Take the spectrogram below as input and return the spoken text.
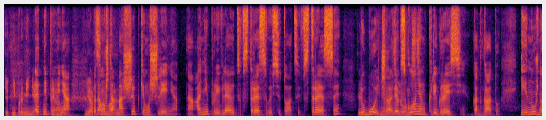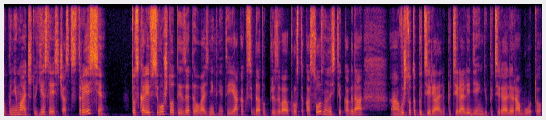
это не про меня. Это не про меня. Я Потому что ошибки мышления, а, они проявляются в стрессовой ситуации. В стрессы любой человек склонен к регрессии, к откату. Угу. И нужно понимать, что если я сейчас в стрессе, то, скорее всего, что-то из этого возникнет. И я, как всегда, тут призываю просто к осознанности, когда а, вы что-то потеряли, потеряли деньги, потеряли работу,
